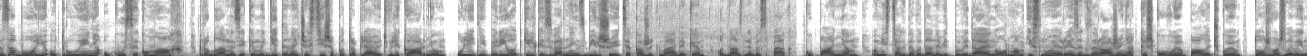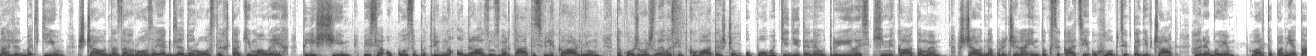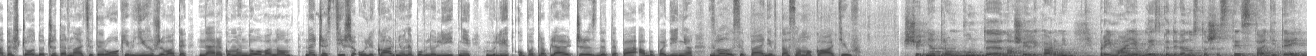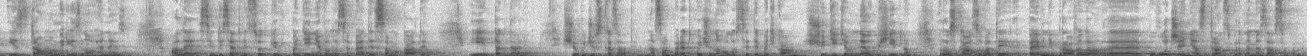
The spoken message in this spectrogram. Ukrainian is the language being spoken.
Забої, отруєння, укуси комах. Проблеми, з якими діти найчастіше потрапляють в лікарню. У літній період кількість звернень збільшується, кажуть медики. Одна з небезпек купання. У місцях, де вода не відповідає нормам, існує ризик зараження кишковою паличкою, тож важливий нагляд батьків. Ще одна загроза, як для дорослих, так і малих кліщі. Після укусу потрібно одразу звертатись в лікарню. Також важливо слідкувати, щоб у побуті діти не отруїлись хімікатами. Ще одна причина інтоксикації у хлопців та дівчат гриби. Варто пам'ятати, що до 14 років їх вживати не рекомендовано. Найчастіше у лікарню неповнолітні влітку потрапляють через ДТП або падіння з велосипедів та самокатів. Щодня травмпункт е, нашої лікарні приймає близько 96-100 дітей із травмами різного генезу. Але 70% падіння велосипеди, самокати і так далі. Що хочу сказати? Насамперед хочу наголосити батькам, що дітям необхідно розказувати певні правила е, поводження з транспортними засобами.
